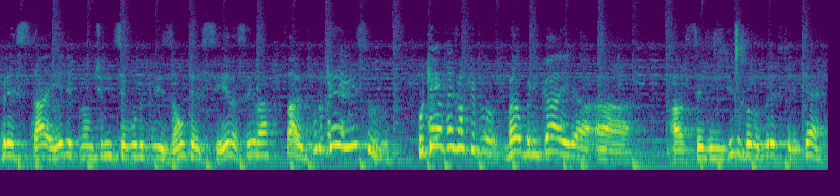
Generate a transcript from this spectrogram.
prestar ele para um time de segunda divisão, terceira, sei lá, sabe? Por que isso? Porque vai fazer o que? Vai obrigar ele a, a a ser vendido pelo preço que ele quer?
